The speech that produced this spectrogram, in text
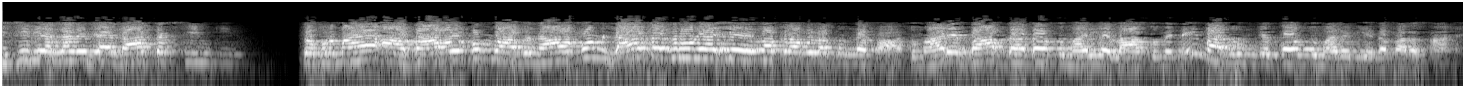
اسی لیے اللہ نے جائیداد تقسیم کی۔ تو فرمایا آبا کم بابنا کم لا تدرون یہ مقرب الحکم نفا تمہارے باپ دادا تمہاری اولاد تمہیں نہیں معلوم کہ کون تمہارے لیے نفا رساں ہے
